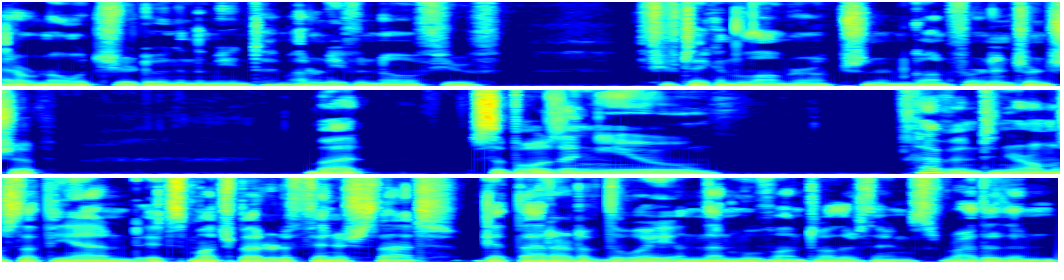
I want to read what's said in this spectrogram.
I don't know what you're doing in the meantime. I don't even know if you've if you've taken the longer option and gone for an internship. But supposing you haven't and you're almost at the end, it's much better to finish that, get that out of the way, and then move on to other things rather than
